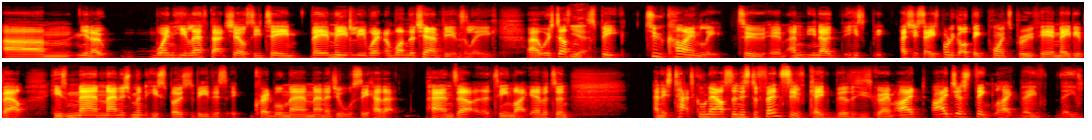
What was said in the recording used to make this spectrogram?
Um, you know, when he left that Chelsea team, they immediately went and won the Champions League, uh, which doesn't yeah. speak too kindly to him. And you know, he's as you say, he's probably got a big point to prove here. Maybe about his man management. He's supposed to be this incredible man manager. We'll see how that pans out at a team like Everton and his tactical nous and his defensive capabilities, Graham. I I just think like they've they've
